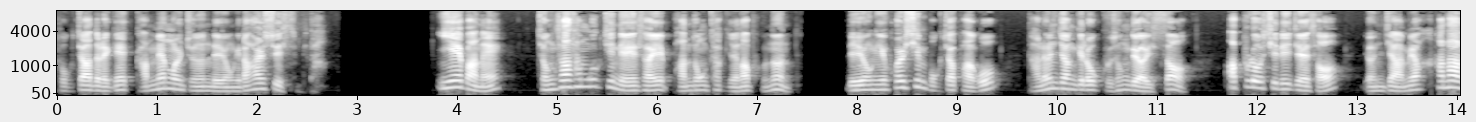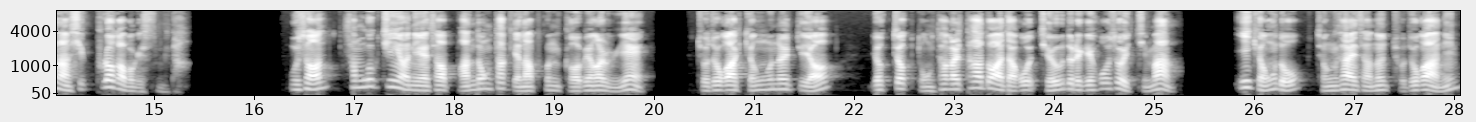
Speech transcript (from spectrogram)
독자들에게 감명을 주는 내용이라 할 수 있습니다. 이에 반해 정사 삼국지 내에서의 반동탁 연합군은 내용이 훨씬 복잡하고 다른 전개로 구성되어 있어 앞으로 시리즈에서 연지하며 하나하나씩 풀어가 보겠습니다. 우선 삼국지 연의에서 반동탁 연합군 거병을 위해 조조가 경문을 뛰어 역적 동탁을 타도하자고 제후들에게 호소했지만 이 경우도 정사에서는 조조가 아닌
